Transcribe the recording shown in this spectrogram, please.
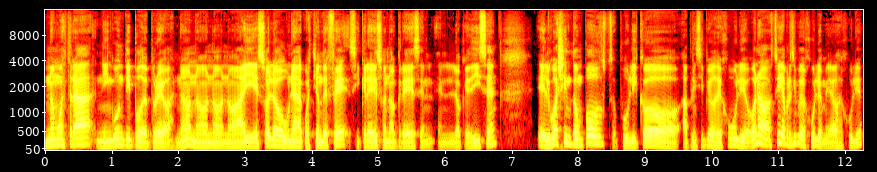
no muestra ningún tipo de pruebas, ¿no? No, no, no hay. Es solo una cuestión de fe, si crees o no crees en, en lo que dicen. El Washington Post publicó a principios de julio, bueno, sí, a principios de julio, mediados de julio,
